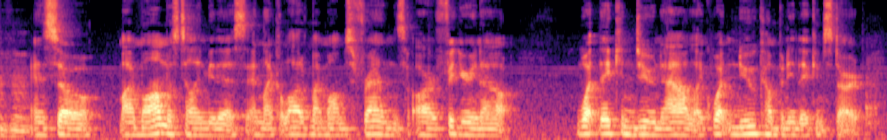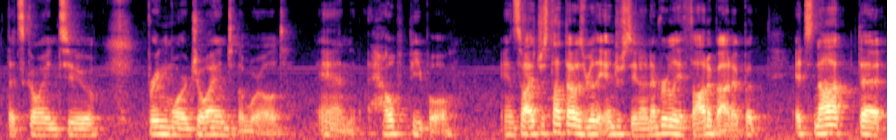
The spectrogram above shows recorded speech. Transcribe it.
Mhm. And so my mom was telling me this, and like a lot of my mom's friends are figuring out what they can do now, like what new company they can start that's going to bring more joy into the world and help people. And so I just thought that was really interesting. I never really thought about it, but it's not that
